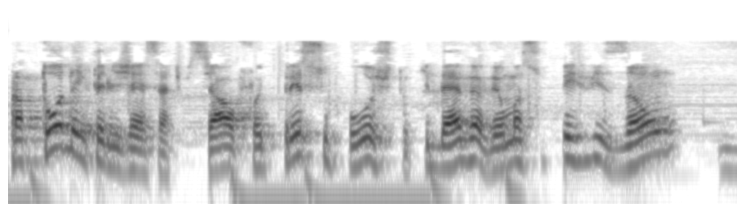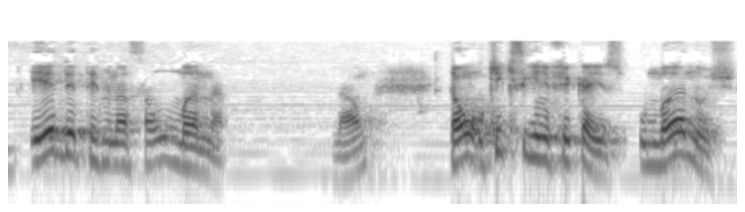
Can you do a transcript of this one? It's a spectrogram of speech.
para toda a inteligência artificial foi pressuposto que deve haver uma supervisão e determinação humana. Não? Então, o que, que significa isso? Humanos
